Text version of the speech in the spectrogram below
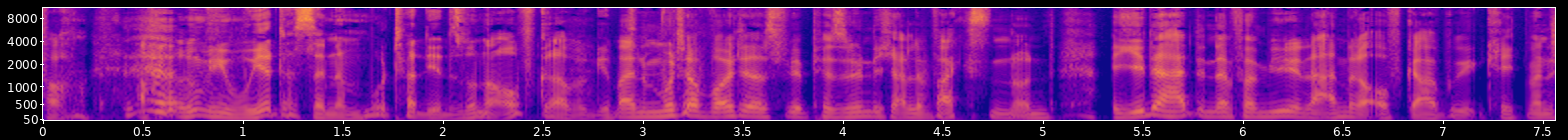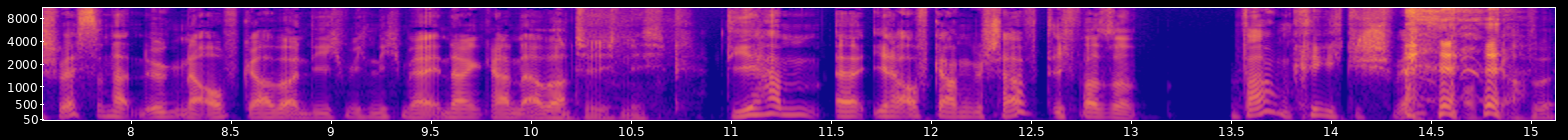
Auch, auch irgendwie weird, dass deine Mutter dir so eine Aufgabe gibt. Meine Mutter wollte, dass wir persönlich alle wachsen und jeder hat in der Familie eine andere Aufgabe gekriegt. Meine Schwestern hatten irgendeine Aufgabe, an die ich mich nicht mehr erinnern kann, aber natürlich nicht. die haben äh, ihre Aufgaben geschafft. Ich war so, warum kriege ich die schwerste Aufgabe?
